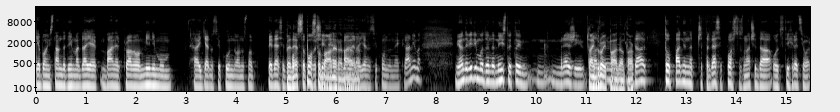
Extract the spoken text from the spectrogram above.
jebovim standardima da je banner proveo minimum uh, jednu sekundu, odnosno 50%, 50 banera, banera da, da. jednu sekundu na ekranima. Mi onda vidimo da na istoj toj mreži taj broj pada, ali tako? Da, to padne na 40%, znači da od tih recimo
